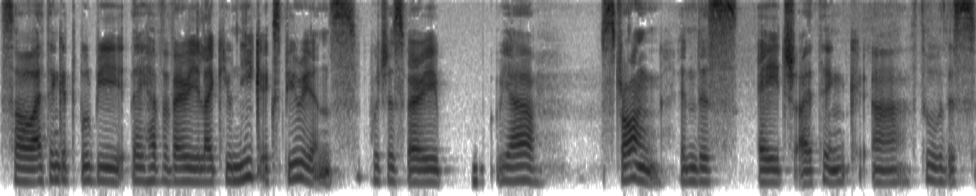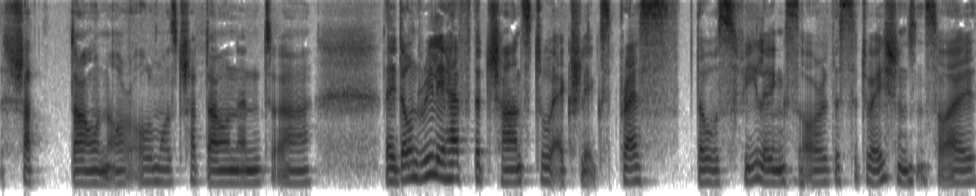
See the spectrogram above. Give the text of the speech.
So I think it will be they have a very like unique experience, which is very yeah strong in this age. I think uh, through this shutdown or almost shutdown, and uh, they don't really have the chance to actually express those feelings or the situations. And So I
